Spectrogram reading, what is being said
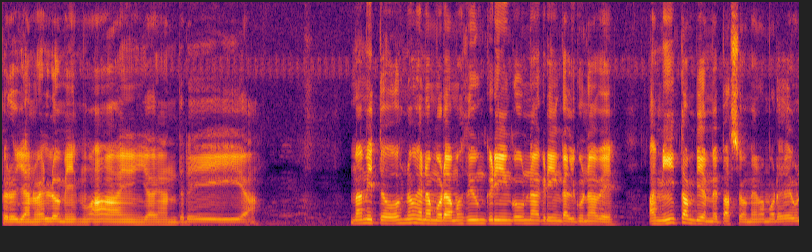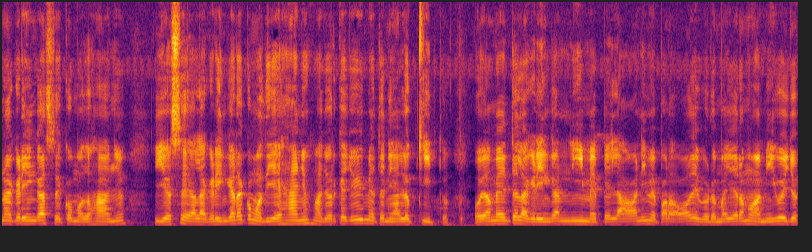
pero ya no es lo mismo. Ay, ay, Andrea. Mami, todos nos enamoramos de un gringo o una gringa alguna vez. A mí también me pasó, me enamoré de una gringa hace como dos años y yo sé, la gringa era como 10 años mayor que yo y me tenía loquito. Obviamente la gringa ni me pelaba ni me paraba de broma y éramos amigos y yo,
